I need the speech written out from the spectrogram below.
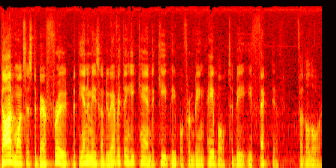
God wants us to bear fruit, but the enemy is going to do everything he can to keep people from being able to be effective for the Lord.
